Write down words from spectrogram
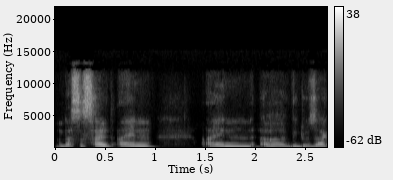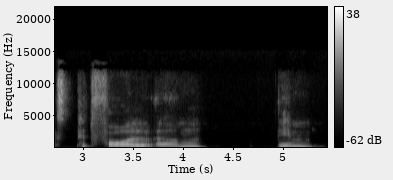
Und das ist halt ein, ein äh, wie du sagst, Pitfall, ähm, dem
